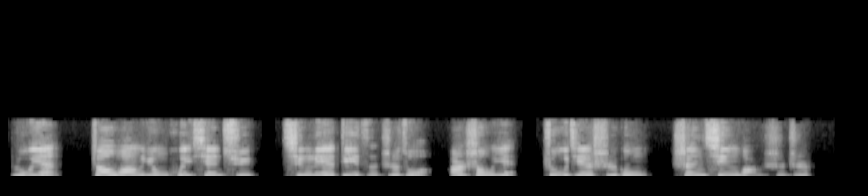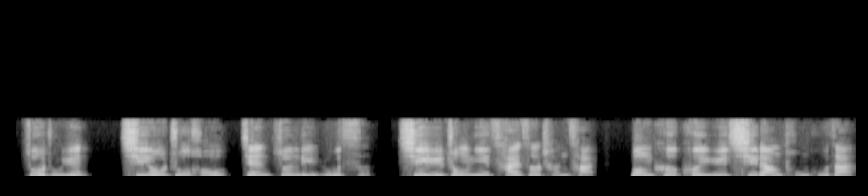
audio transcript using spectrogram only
如燕昭王拥会先驱。请列弟子之作而授业，注节时功，身亲往事之。作主运，其由诸侯见尊礼如此，其与仲尼菜色陈菜，孟轲困于齐梁同乎哉？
